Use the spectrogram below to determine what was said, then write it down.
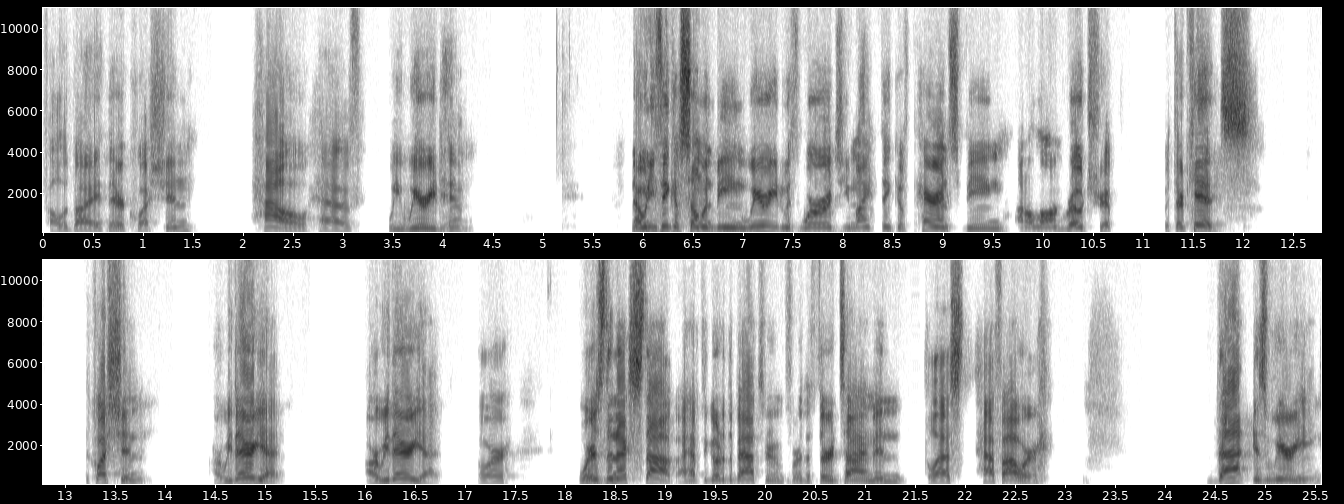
Followed by their question, How have we wearied him? Now, when you think of someone being wearied with words, you might think of parents being on a long road trip with their kids. The question, Are we there yet? Are we there yet? Or Where's the next stop? I have to go to the bathroom for the third time in the last half hour. That is wearying.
